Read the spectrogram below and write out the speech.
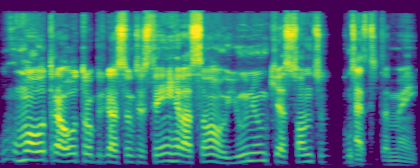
Uma outra, outra obrigação que vocês têm em relação ao Union, que é só no segundo semestre também.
